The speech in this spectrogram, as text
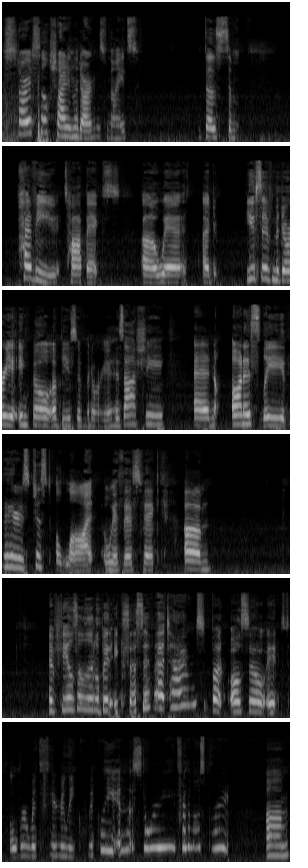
Stars Still Shine in the Darkest of Nights does some heavy topics uh, with abusive Midoriya Inko, abusive Midoriya Hizashi, and honestly, there's just a lot with this fic. Um, it feels a little bit excessive at times, but also it's over with fairly quickly in the story for the most part. Um,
